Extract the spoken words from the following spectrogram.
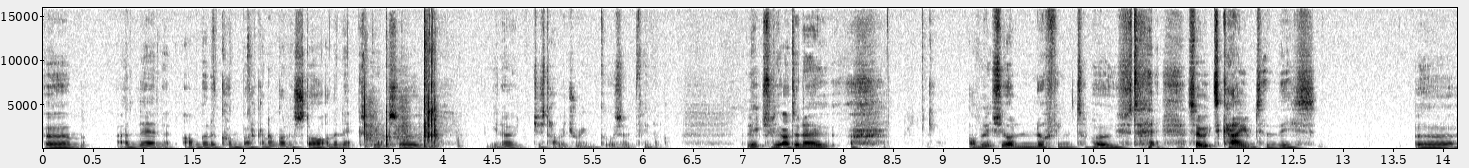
um, and then I'm gonna come back and I'm gonna start on the next bit. So, you know, just have a drink or something. Literally, I don't know. I've literally got nothing to post, so it's came to this. Uh,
